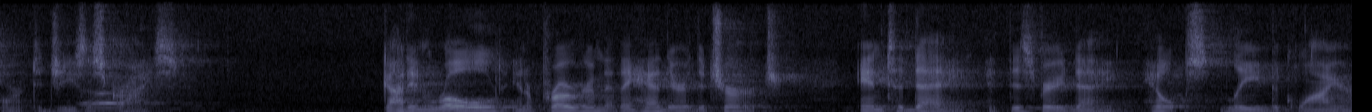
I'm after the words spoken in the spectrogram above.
heart to Jesus Christ. Got enrolled in a program that they had there at the church. And today, at this very day, helps lead the choir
